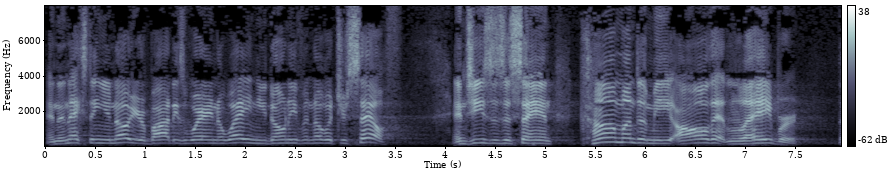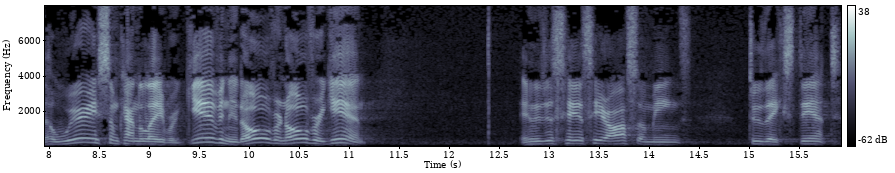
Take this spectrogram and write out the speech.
And the next thing you know, your body's wearing away and you don't even know it yourself. And Jesus is saying, Come unto me, all that labor, the wearisome kind of labor, giving it over and over again. And it just says here also means to the extent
